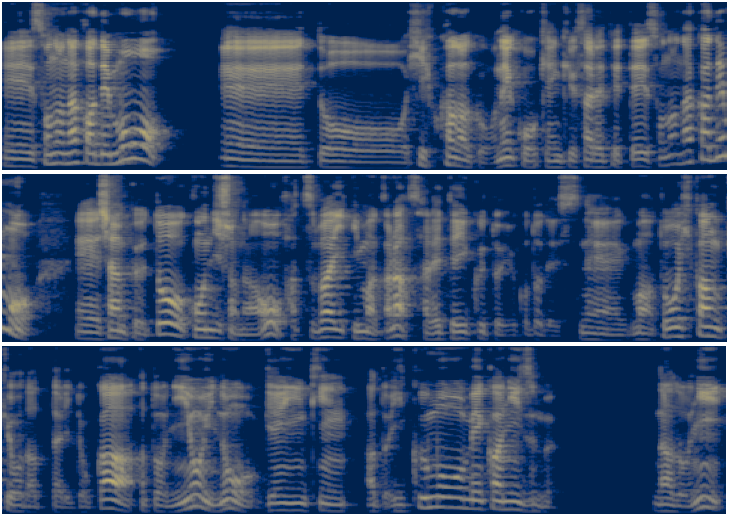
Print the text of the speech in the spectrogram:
えーその中でも、えっ、と、皮膚科学をね、こう研究されてて、その中でも、えーシャンプーとコンディショナーを発売今からされていくということですね。まあ、頭皮環境だったりとか、あと匂いの原因菌、あと育毛メカニズムなどに、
